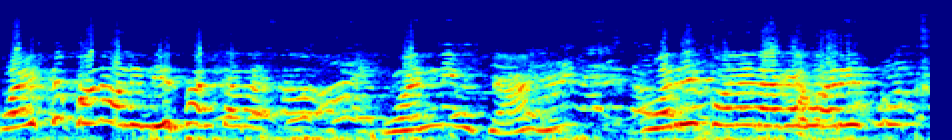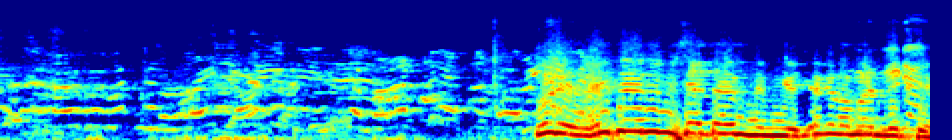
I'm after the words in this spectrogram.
ಹೋಯ್ತು ಕೊನೆ ನೀರು ಬರ್ತಾರ ಒಂದ್ ನಿಮಿಷ. ಒರಿ ಕೊನೆದಾಗ ಹೊರಿ ನೋಡಿ, ಐದೇ ನಿಮಿಷ ಟೈಮ್ ನಿಮ್ಗೆ ಜಗಳ ಮಾಡ್ಲಿಕ್ಕೆ.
